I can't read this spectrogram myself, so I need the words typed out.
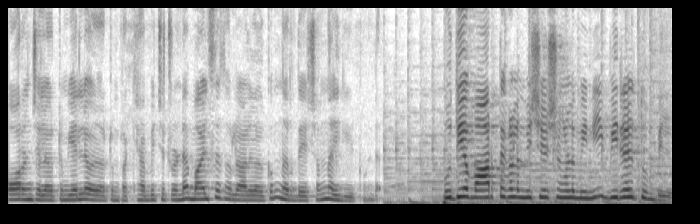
ഓറഞ്ച് അലർട്ടും യെല്ലോ അലർട്ടും പ്രഖ്യാപിച്ചിട്ടുണ്ട്. മത്സ്യത്തൊഴിലാളികൾക്കും നിർദ്ദേശം നൽകിയിട്ടുണ്ട്. പുതിയ വാർത്തകളും വിശേഷങ്ങളും ഇനി വിരൽ തുമ്പിൽ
